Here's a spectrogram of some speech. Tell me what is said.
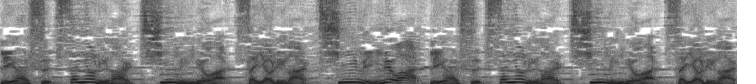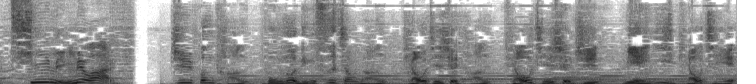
零二四三幺零二七零六二三幺零二七零六二零二四三幺零二七零六二三幺零二七零六二。知蜂堂普诺宁斯胶囊调节血糖、调节血脂、免疫调节，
